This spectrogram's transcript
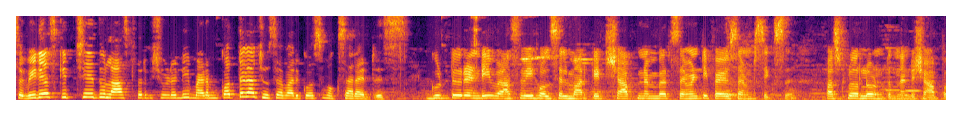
సో వీడియో స్కిప్ చేయదు. లాస్ట్ వరకు చూడండి. మేడం కొత్తగా చూసే వారి కోసం ఒకసారి అడ్రస్. గుంటూరు అండి. Vasavi wholesale market shop number seventy five seventy six. First ఫ్లోర్లో ఉంటుందండి షాప్.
